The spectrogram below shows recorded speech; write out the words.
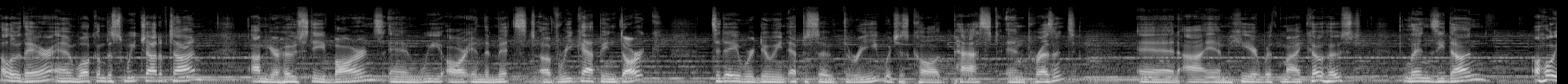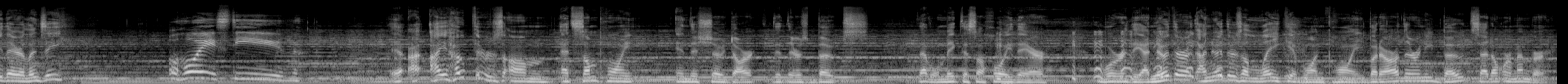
Hello there, and welcome to Sweet Child of Time. I'm your host, Steve Barnes, and we are in the midst of recapping Dark. Today we're doing episode three, which is called Past and Present. And I am here with my co host, Lindsey Dunn. Ahoy there, Lindsey. Ahoy, Steve. I, I hope there's, um, at some point in this show, Dark, that there's boats that will make this ahoy there worthy. I know there I know there's a lake at one point, but are there any boats? I don't remember.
